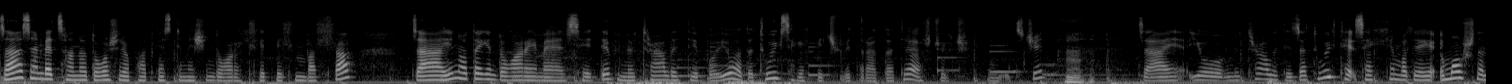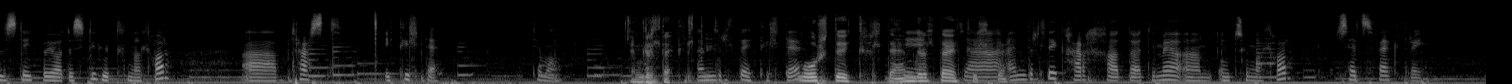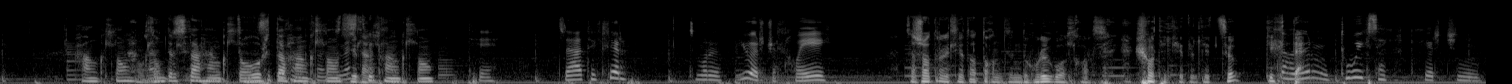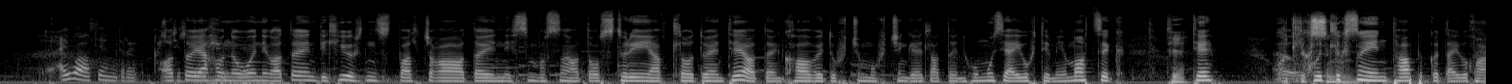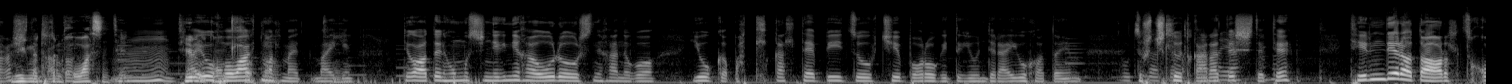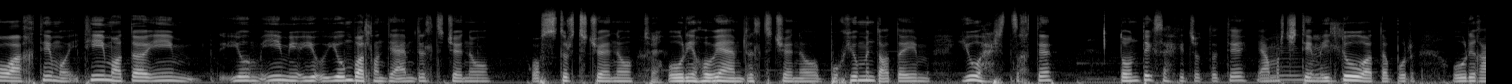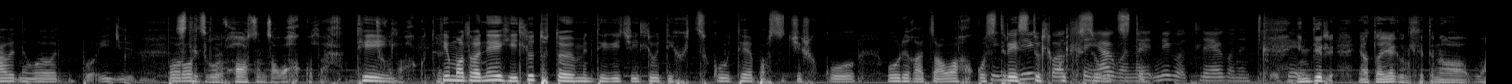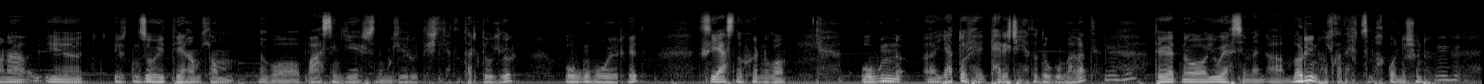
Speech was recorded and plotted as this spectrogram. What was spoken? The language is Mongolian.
За сайн байцгаана уу дугуйшрэг подкастын минь шинэ дугаар эхлэхэд бэлэн боллоо. За энэ удаагийн дугаарын маань сэдэв neutrality буюу одоо төвийг сахих гэж бид нар одоо тий орчуулж үзэж байна. За юу neutrality за төвийг сахих юм бол emotional state буюу одоо сэтгэл хөдлөл нь болохоор а trust итгэлтэй. Тийм үү? Амьдралдаа итгэлтэй. Амьдралдаа итгэлтэй. Өөртөө итгэлтэй, амьдралдаа итгэлтэй. За амьдралыг харах одоо тийм ээ өнцөг нь болохоор satisfactory хангалуун, амьдралдаа хангалуун, өөртөө хангалуун, сэтгэл хангалуун. Тий. За тэгэхээр цөмөр юу ярьж болох вэ? За шудраг хэлэхэд одоохон тэнд хүрээгүй болохоор шууд хэлэхэд л хэцүү. Гэхдээ ер нь төвийг сахих гэхээр чинь аюу олон юм дээр одоо яг нөгөө нэг одоо энэ дэлхийн ертөнцид болж байгаа одоо энэ эсэн бусан одоо улс төрийн явдлууд байна те. Одоо энэ ковид өвчин өвчин гээл одоо энэ хүмүүсийн аюух тийм эмоциг тий хөдлөгсөн энэ топикууд аюух байгаа шүү дээ. Нийгэм дотор нь хуваасан тийм. Тэр аюух хуваагдмал маягийн. Тэгээ одоо энэ хүмүүс чинь нэгнийхээ өөрөө өөрснийхээ нөгөө юуг батлах галтай би зөв чи буруу гэдэг юун дээр аюух одоо юм зөрчлүүд гараад байна шүү дээ тий. Тэрэн дээр одоо оролцохгүй байх тийм үү? Тийм одоо ийм юм ийм юм болгонд амьдралт ч байна уу? Ус төрч байна уу? Өөрийн хувийн амьдралт ч байна уу? Бүх юмд одоо ийм юу харьцах те дундыг сахиж одоо тий ямар ч тийм илүү одоо бүр өөрийг аав нөгөө буруу зүгээр хоосон зовоохгүй л байх. Тийм болгоо нэх илүү дутуу юм тэгэж илүү дэвхцэхгүй тий босож ирэхгүй өөрийгөө зовоохгүй стресстүүлэхгүй гэсэн үг үстэй. Нэг бодлоо яг үнэн. Энд дэр одоо яг үнэхээр нөгөө манай Эрдэнэзүү хэдийн хамлам нөгөө баасангийн ярьсан үлгэр үүдэх чинь хятад дөлгөр өвгөн хүү эргээд тэгсэн яас нөхөр нөгөө нь ядуу тариач хятад өгөн байгаад тэгээд нөгөө юу яасан юм байна морийг хулгаад авчихсан байхгүй нэг шүн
